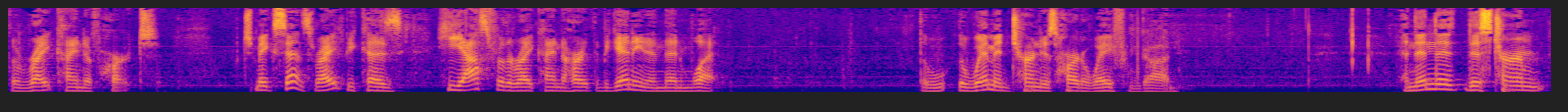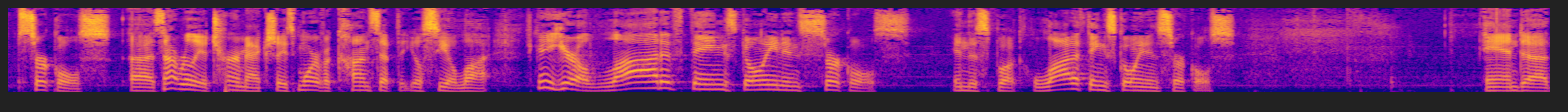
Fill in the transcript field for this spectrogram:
The right kind of heart. Which makes sense, right? Because he asked for the right kind of heart at the beginning, and then what? The, the women turned his heart away from God. And then the, this term circles. Uh, it's not really a term, actually. It's more of a concept that you'll see a lot. You're going to hear a lot of things going in circles in this book. A lot of things going in circles. And uh,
